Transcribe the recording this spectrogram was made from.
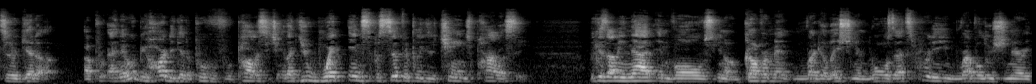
to get a, a, and it would be hard to get approval for policy change. Like you went in specifically to change policy, because I mean that involves you know government regulation and rules. That's pretty revolutionary.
